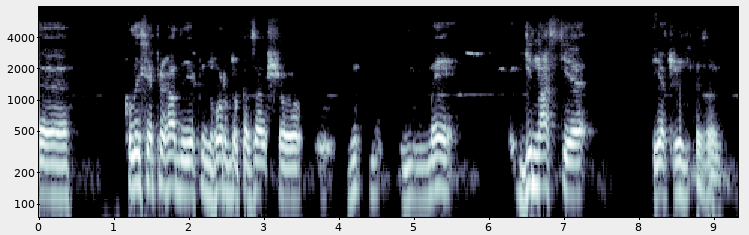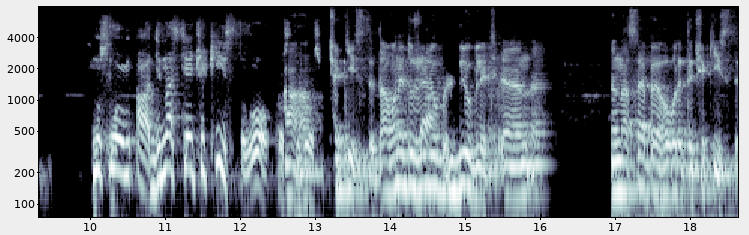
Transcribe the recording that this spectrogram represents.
е, колись я пригадую, як він гордо казав, що ми династія, як він казав? Ну, словом, а, династія чекістів, о, просто Ага, чекісти. Да, вони дуже Так. люб, люблять е, на себе говорити чекісти.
